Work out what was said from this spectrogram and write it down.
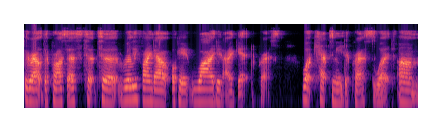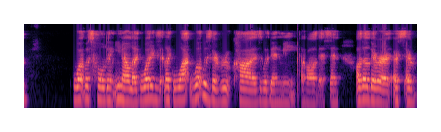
throughout the process to, to really find out okay why did i get depressed? What kept me depressed? What um what was holding you know like what ex- like what what was the root cause within me of all this? And although there were a, a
